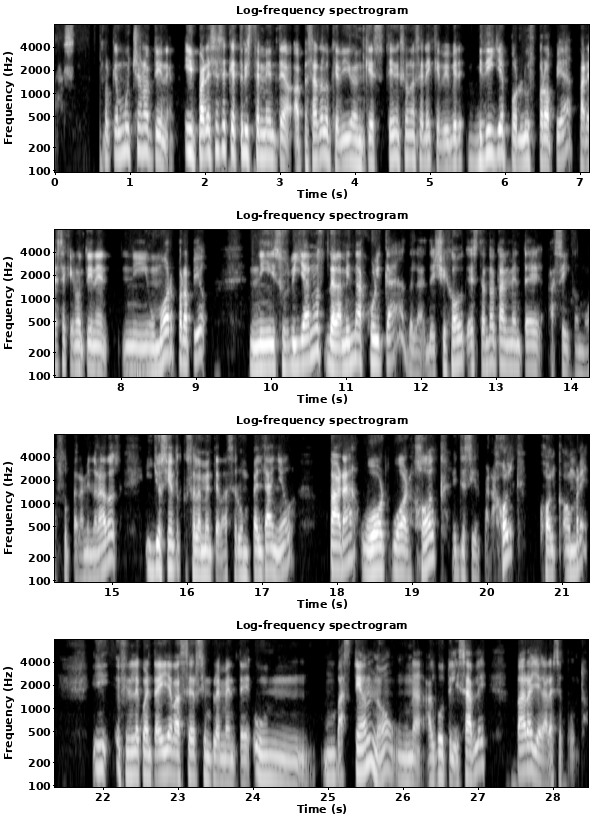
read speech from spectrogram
Porque mucho no tiene. Y parece ser que tristemente, a pesar de lo que digan, que tiene que ser una serie que brille por luz propia, parece que no tiene ni humor propio, ni sus villanos de la misma Hulka, de, She-Hulk, están totalmente así como súper aminorados. Y yo siento que solamente va a ser un peldaño para World War Hulk, es decir, para Hulk, Hulk hombre. Y en fin de cuentas, ella va a ser simplemente un, un bastión, ¿no? Una, algo utilizable para llegar a ese punto.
